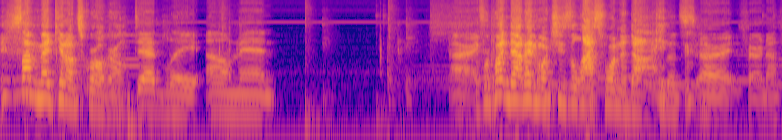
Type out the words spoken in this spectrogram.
a med slap a med kit on Squirrel Girl. Deadly. Oh man. All right. If we're putting down anyone, she's the last one to die. Let's. All right. Fair enough.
